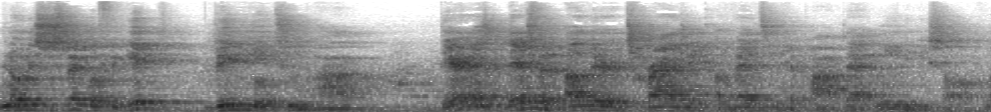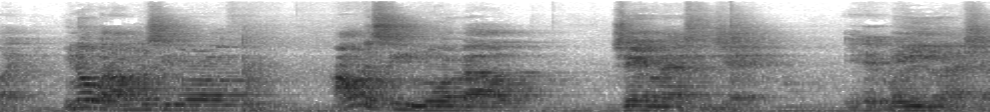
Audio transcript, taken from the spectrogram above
No disrespect, but forget Biggie and Tupac. There's there's been other tragic events in hip hop that need to be solved. Like You know what I want to see more of? I want to see more about Jam Master Jay. Yeah, When he got shot.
